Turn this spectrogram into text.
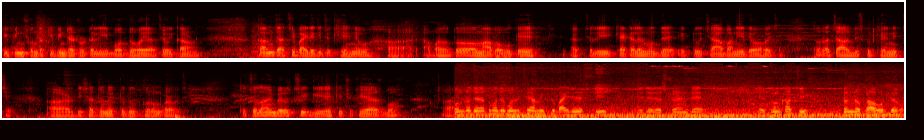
টিফিন, সন্ধ্যার টিফিনটা টোটালি বদ্ধ হয়ে আছে ওই কারণে। তো আমি যাচ্ছি, বাইরে কিছু খেয়ে নেব। আর আপাতত মা বাবুকে অ্যাকচুয়ালি ক্যাটেলের মধ্যে একটু চা বানিয়ে দেওয়া হয়েছে। তো ওরা চা আর বিস্কুট খেয়ে নিচ্ছে। আর দিশার জন্য একটু দুধ গরম করা হয়েছে। তো চলো আমি বেরোচ্ছি, গিয়ে কিছু খেয়ে আসব। বন্ধুরা যেটা তোমাদের বলেছি, আমি একটু বাইরে এসেছি, এই যে রেস্টুরেন্টে এগরোল খাচ্ছি, প্রচণ্ড ক্রাউড দেখো।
